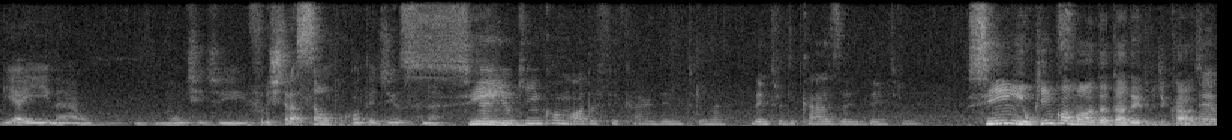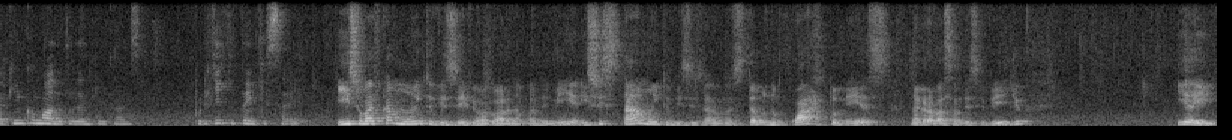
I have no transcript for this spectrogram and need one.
E aí, né, um monte de frustração por conta disso, né? Sim. E aí o que incomoda ficar dentro, né? Dentro de casa e dentro. Sim, o que incomoda estar tá dentro de casa. É, o que incomoda estar tá dentro de casa. Por que, que tem que sair? Isso vai ficar muito visível agora na pandemia. Isso está muito visível. Nós estamos no quarto mês na gravação desse vídeo. E aí,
